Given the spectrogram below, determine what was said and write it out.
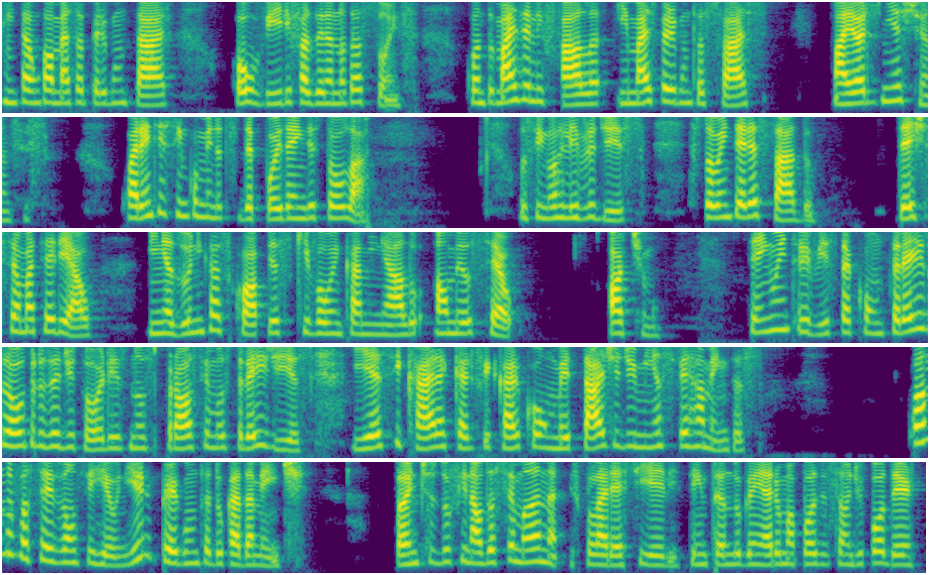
Então começo a perguntar, ouvir e fazer anotações. Quanto mais ele fala e mais perguntas faz, maiores minhas chances. 45 minutos depois ainda estou lá. O senhor livro diz: Estou interessado. Deixe seu material, minhas únicas cópias que vou encaminhá-lo ao meu céu. Ótimo. Tenho entrevista com três outros editores nos próximos três dias, e esse cara quer ficar com metade de minhas ferramentas. Quando vocês vão se reunir? pergunta educadamente. Antes do final da semana, esclarece ele, tentando ganhar uma posição de poder.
